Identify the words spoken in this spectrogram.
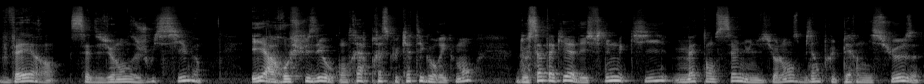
vers cette violence jouissive et à refuser au contraire presque catégoriquement de s'attaquer à des films qui mettent en scène une violence bien plus pernicieuse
